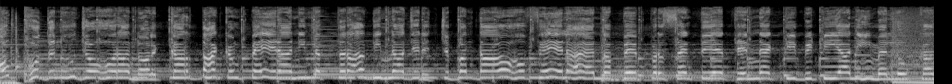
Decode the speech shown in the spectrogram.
ਉਹ ਖੁਦ ਨੂੰ ਜੋ ਹੋਰਾਂ ਨਾਲ ਕਰਦਾ ਕੰਪੇਰਾ ਨਹੀਂ ਮਿੱਤਰਾਂ ਦੀ ਨਜ਼ਰ 'ਚ ਬੰਦਾ ਉਹ ਫੇਲ ਹੈ। 90% ਇੱਥੇ ਨੈਗੇਟਿਵਿਟੀ ਆ ਨਹੀਂ ਮੈਂ ਲੋਕਾਂ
